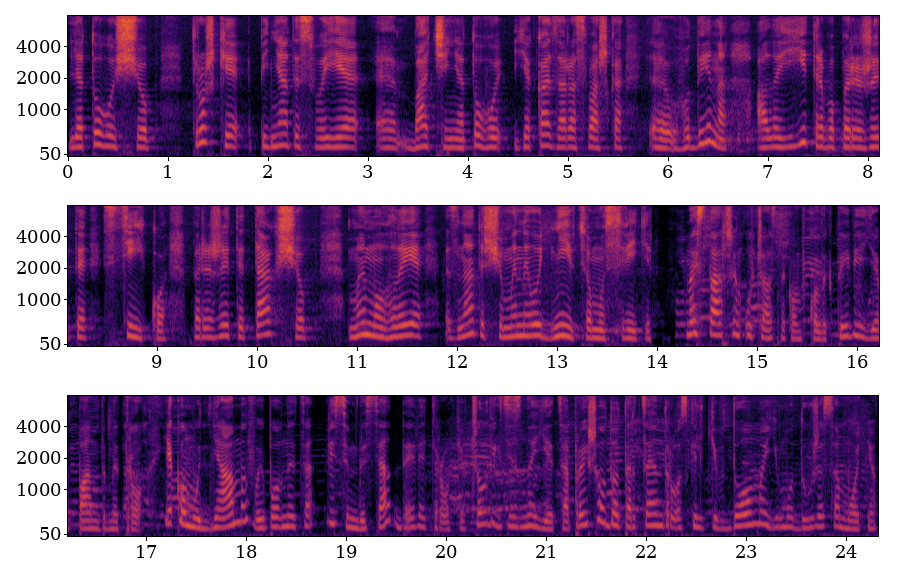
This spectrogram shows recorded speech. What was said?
для того, щоб трошки підняти своє е, бачення того, яка зараз важка е, година, але її треба пережити стійко, пережити так, щоб ми могли знати, що ми не одні в цьому світі. Найстаршим учасником в колективі є пан Дмитро, якому днями виповниться 89 років. Чоловік зізнається, прийшов до терцентру, оскільки вдома йому дуже самотньо.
